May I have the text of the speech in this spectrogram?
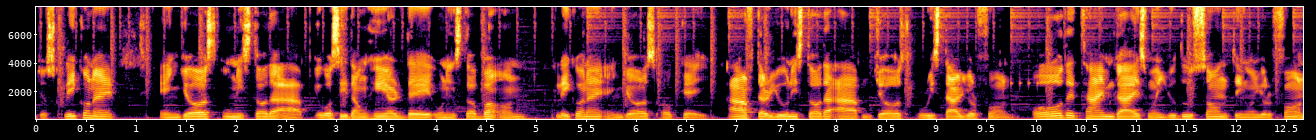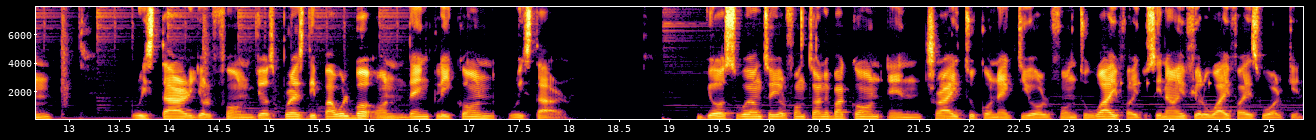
Just click on it and just uninstall the app. You will see down here the uninstall button. Click on it and just okay. After you install the app, just restart your phone. All the time, guys, when you do something on your phone, restart your phone. Just press the power button, then click on restart. Just wait until your phone turns back on and try to connect your phone to Wi-Fi to see now if your Wi-Fi is working.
